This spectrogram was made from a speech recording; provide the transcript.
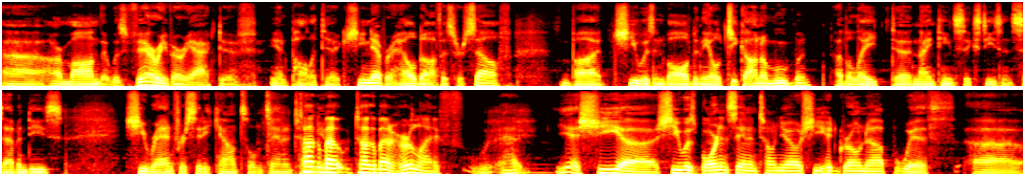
uh, our mom, that was very very active in politics. She never held office herself, but she was involved in the old Chicano movement of the late uh, 1960s and 70s. She ran for city council in San Antonio. Talk about talk about her life. Yeah, she uh, she was born in San Antonio. She had grown up with uh,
